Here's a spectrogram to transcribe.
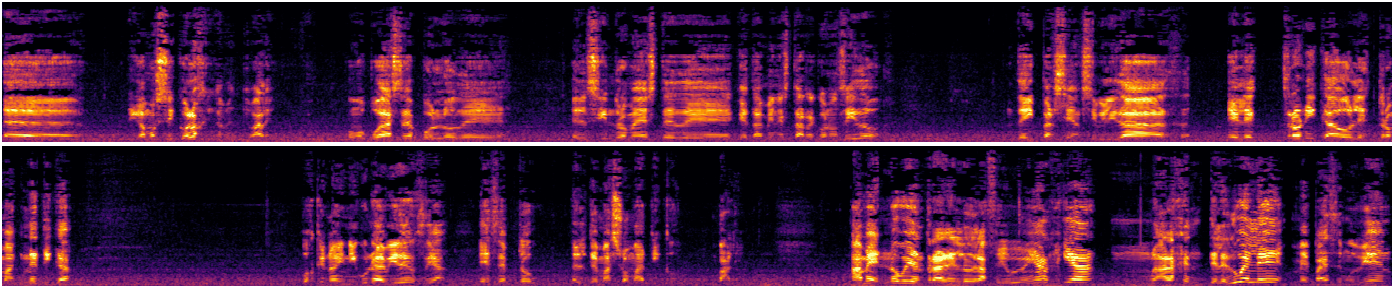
eh, digamos psicológicamente, ¿vale? Como pueda ser por lo de el síndrome este de que también está reconocido de hipersensibilidad electrónica o electromagnética, pues que no hay ninguna evidencia excepto el tema somático. Vale. Amén, no voy a entrar en lo de la fibromialgia, mm, a la gente le duele, me parece muy bien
